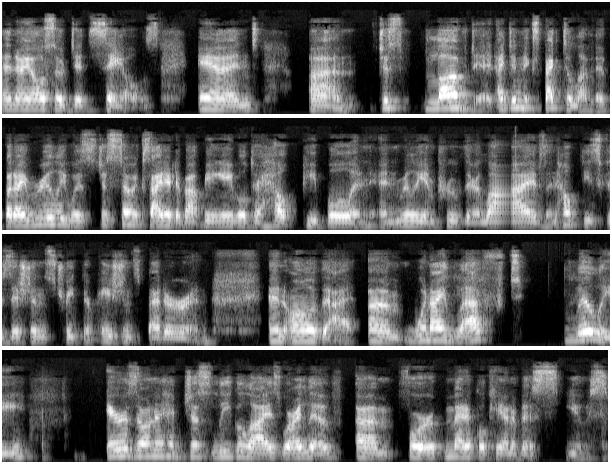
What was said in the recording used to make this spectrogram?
And I also did sales and um, just loved it. I didn't expect to love it, but I really was just so excited about being able to help people and, and really improve their lives and help these physicians treat their patients better and and all of that. Um, when I left Lilly, Arizona had just legalized where I live um, for medical cannabis use,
